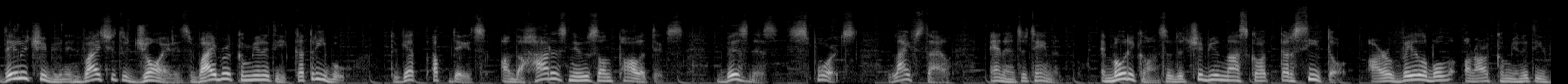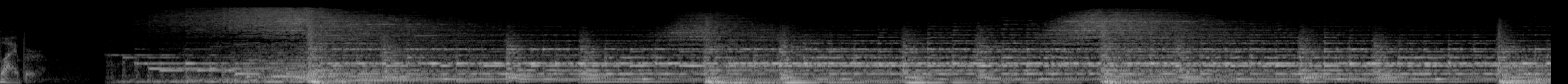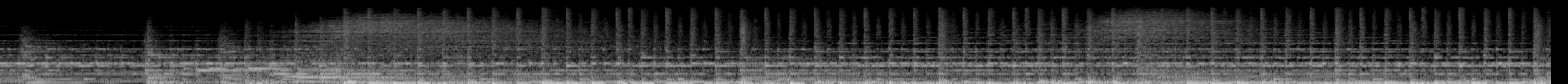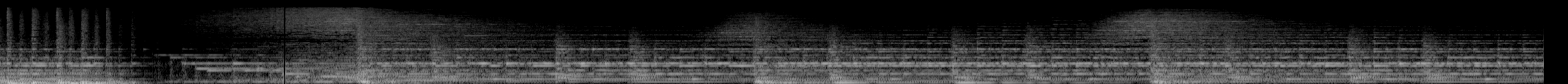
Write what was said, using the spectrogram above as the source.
Daily Tribune invites you to join its vibrant community, Katribu, to get updates on the hottest news on politics, business, sports, lifestyle, and entertainment. Emoticons of the Tribune mascot Tercito are available on our community Viber.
